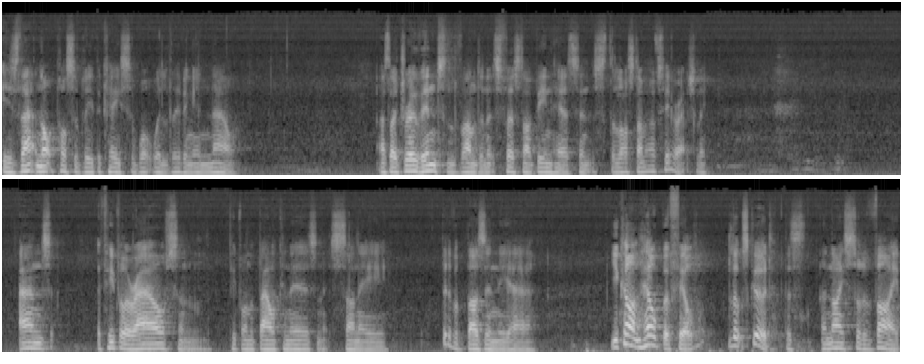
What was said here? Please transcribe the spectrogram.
Is that not possibly the case of what we're living in now? As I drove into London, it's the first time I've been here since the last time I was here, actually. And the people are out, and people on the balconies, and it's sunny, a bit of a buzz in the air. You can't help but feel it looks good. There's a nice sort of vibe.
